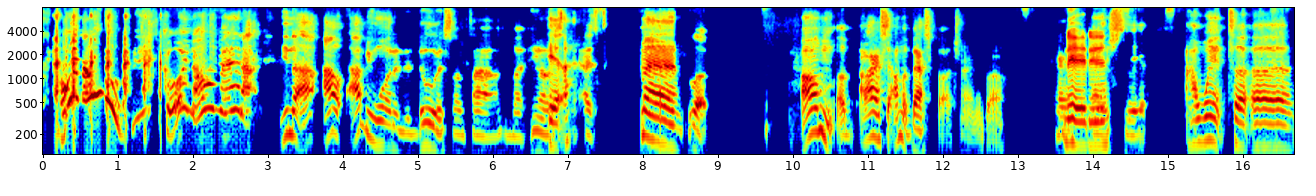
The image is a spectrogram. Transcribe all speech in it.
going on, going on, man. I, you know, I, I I be wanting to do it sometimes, but you know, yeah. I, man, look, I'm a, like I said, I'm a basketball trainer, bro. And, yeah, it is. Shit, I went to uh,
